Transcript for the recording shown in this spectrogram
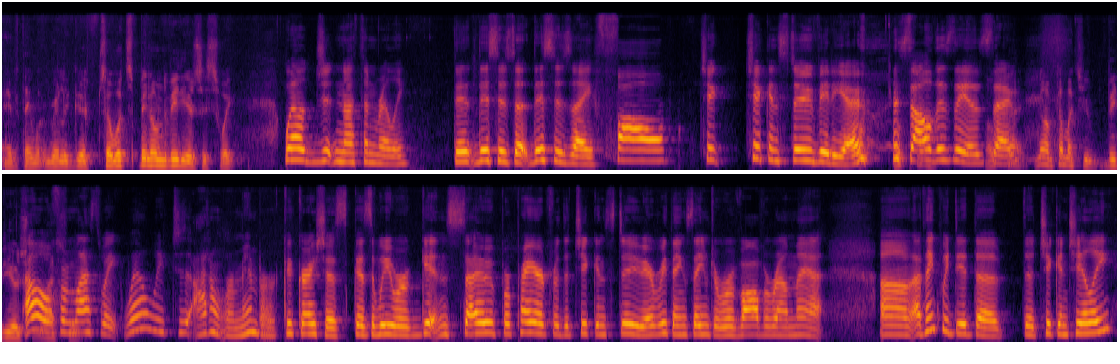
Everything went really good. So what's been on the videos this week? well, j- nothing really. Th- This is a this is a fall chick chicken stew video. That's all this is. So. Okay. No, I'm talking about your videos. From Oh, last from week. last week. Well, we just, I don't remember. Good gracious. Because we were getting so prepared for the chicken stew. Everything seemed to revolve around that. Um, I think we did the, the chicken chili.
